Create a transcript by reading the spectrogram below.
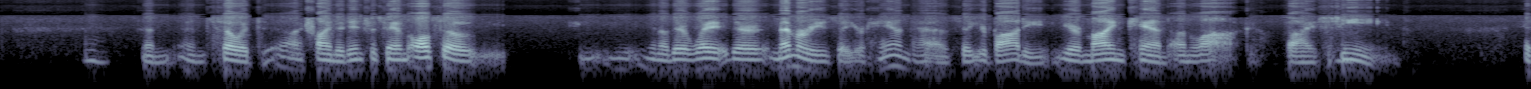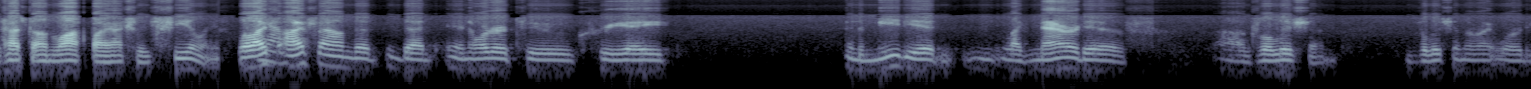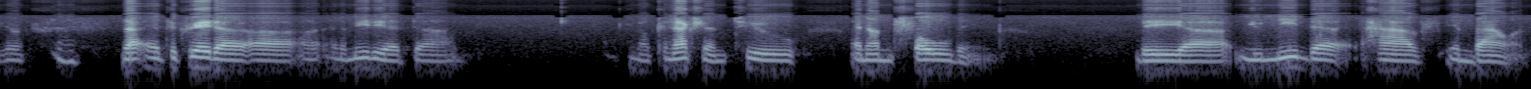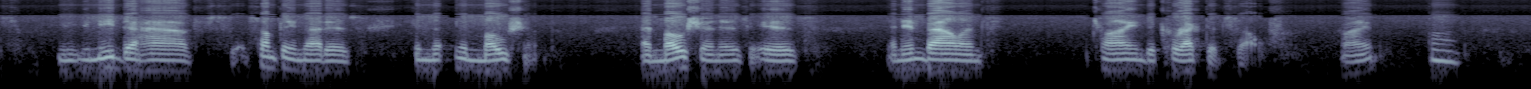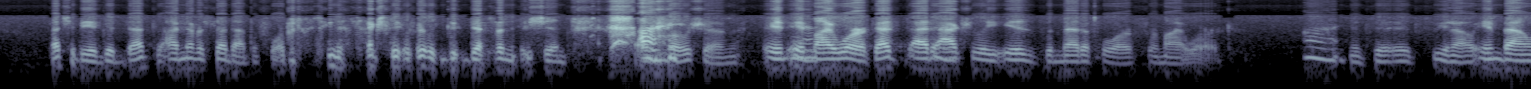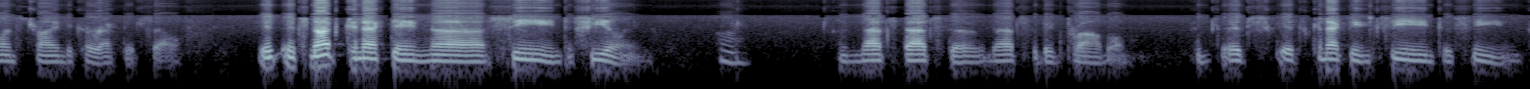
Mm. and and so it I find it interesting. And also, you know, there are way there are memories that your hand has that your body, your mind can't unlock by seeing. It has to unlock by actually feeling. Well, I Yeah. I found that that in order to create an immediate like narrative uh, volition, volition the right word here? Mhm. That uh, to create a, a, a an immediate uh, you know connection to an unfolding. The uh, you need to have imbalance. You, you need to have something that is in the, in motion, and motion is is an imbalance trying to correct itself, right? Mm. That should be a good. That I've never said that before, but I think that's actually a really good definition of right. motion in Yeah. in my work. That that Yeah. actually is the metaphor for my work. Right. It's it's you know imbalance trying to correct itself. It, it's not connecting uh, seeing to feeling, Mm. and that's that's the that's the big problem. It, it's it's connecting seeing to seeing,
